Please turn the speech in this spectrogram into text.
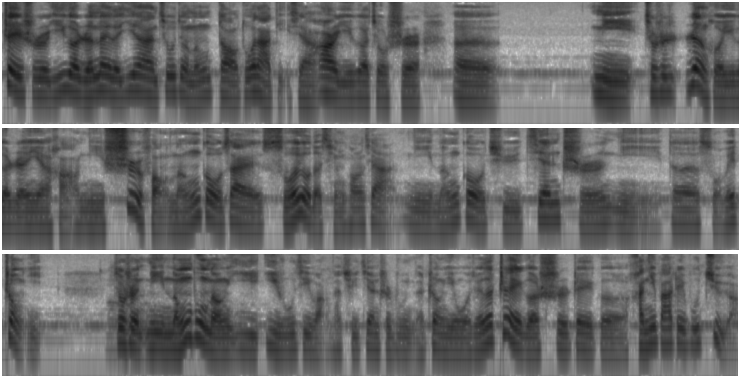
这是一个人类的阴暗究竟能到多大底线？二一个就是，呃，你就是任何一个人也好，你是否能够在所有的情况下，你能够去坚持你的所谓正义？就是你能不能一一如既往的去坚持住你的正义？我觉得这个是这个《汉尼拔》这部剧啊，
